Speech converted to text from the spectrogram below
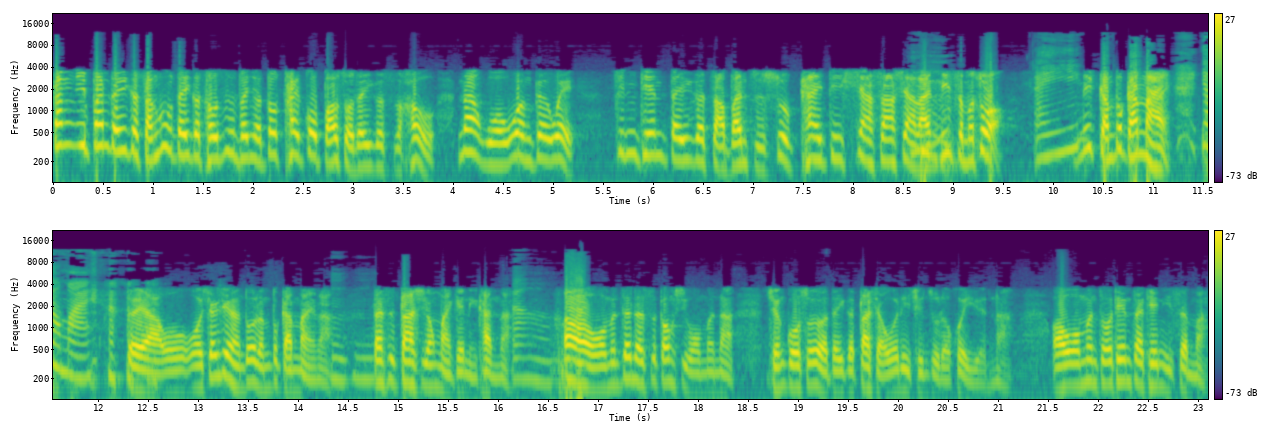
当一般的一个散户的一个投资朋友都太过保守的一个时候，那我问各位，今天的一个早盘指数开低下杀下来，嗯你怎么做？哎，你敢不敢买？要买，对啊，我我相信很多人不敢买啦，嗯，但是大兄买给你看呐。啊，哦，我们真的是恭喜我们呐、全国所有的一个大小威力群组的会员呐、哦，我们昨天再添一胜嘛，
